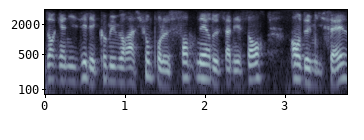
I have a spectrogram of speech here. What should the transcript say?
d'organiser les commémorations pour le centenaire de sa naissance en 2016.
